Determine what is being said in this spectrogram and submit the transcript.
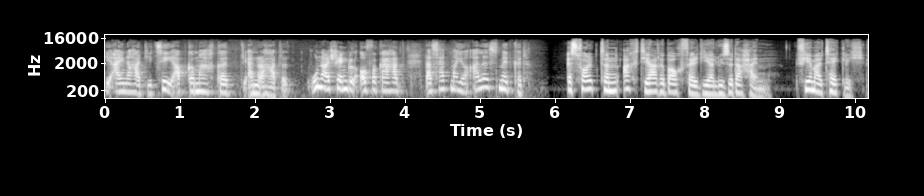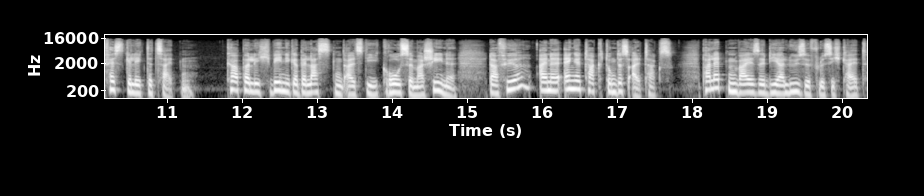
Die eine hat die Zeh abgemacht, die andere hatte Unerschenkel offen gehabt. Das hat man ja alles mitgekriegt. Es folgten acht Jahre Bauchfelldialyse daheim. Viermal täglich, festgelegte Zeiten. Körperlich weniger belastend als die große Maschine. Dafür eine enge Taktung des Alltags. Palettenweise Dialyseflüssigkeit,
